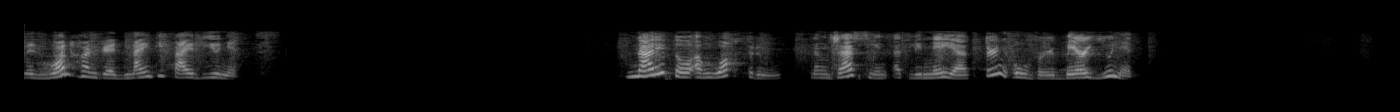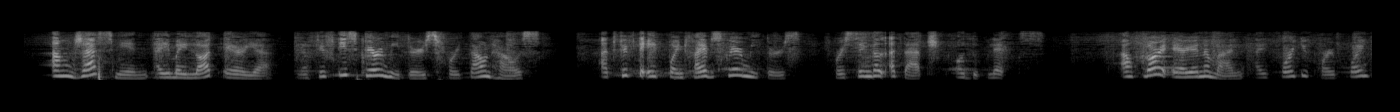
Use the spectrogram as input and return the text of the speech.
with 195 units. Narito ang walkthrough ng Jasmine at Linnea turnover bare unit. Ang Jasmine ay may lot area na 50 square meters for townhouse at 58.5 square meters for single attached o duplex. Ang floor area naman ay 44.5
